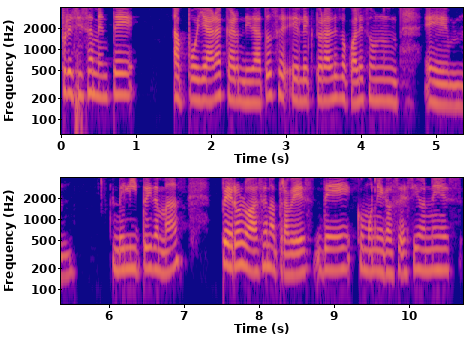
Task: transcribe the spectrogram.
precisamente apoyar a candidatos e-, electorales, lo cual es un em, delito y demás, pero lo hacen a través de como negociaciones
